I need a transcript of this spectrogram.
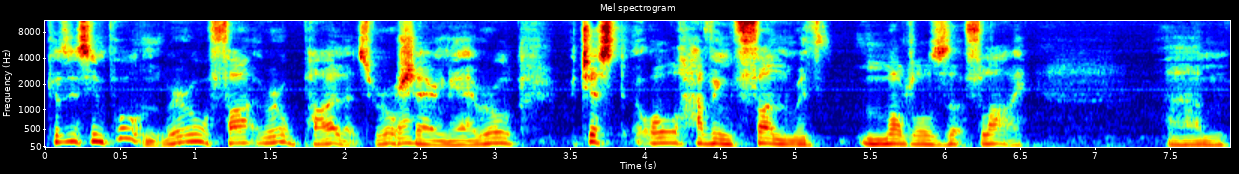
because it's important. We're all fi- we're all pilots. We're all sharing the air. We're all we're just all having fun with models that fly. Um,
